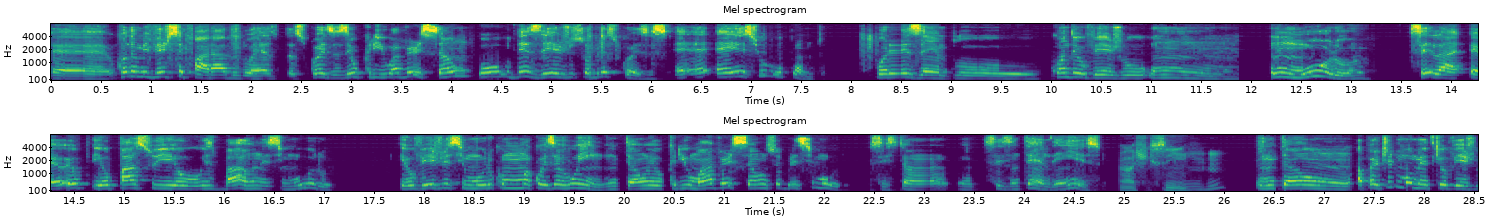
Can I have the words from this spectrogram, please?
É, quando eu me vejo separado do resto das coisas, eu crio aversão ou desejo sobre as coisas. É, é, é esse o, ponto. Por exemplo, quando eu vejo um, um muro, sei lá, é, eu, eu passo e eu esbarro nesse muro, eu vejo esse muro como uma coisa ruim. Então eu crio uma aversão sobre esse muro. Vocês estão, vocês entendem isso? Acho que sim. Uhum. Então, a partir do momento que eu vejo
